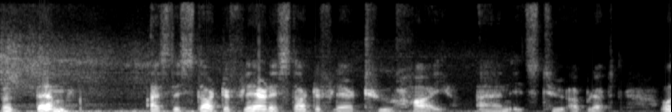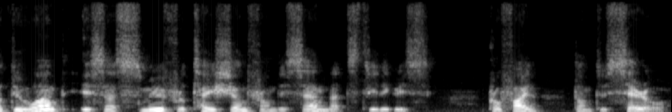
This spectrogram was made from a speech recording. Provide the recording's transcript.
but then as they start to flare, they start to flare too high and it's too abrupt. What you want is a smooth rotation from descent, that's 3 degrees profile, down to zero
